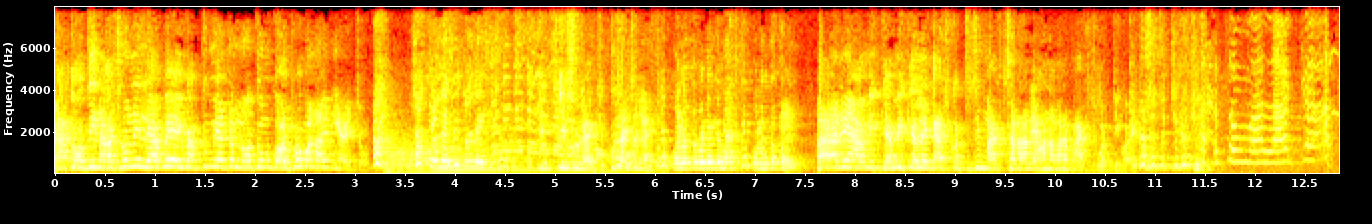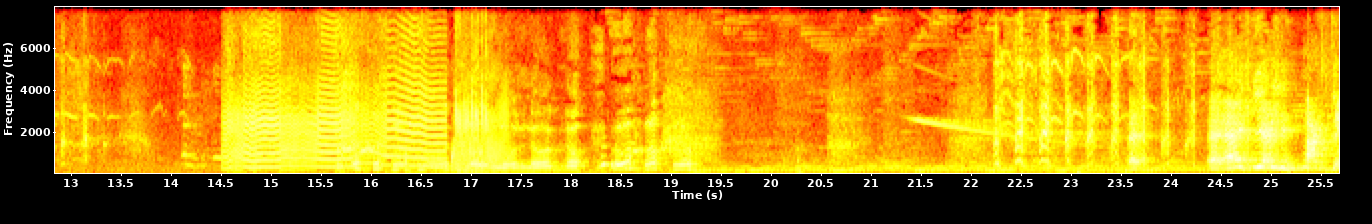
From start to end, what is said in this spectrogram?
এতদিন আসনি ল্যাবে এবার তুমি একটা নতুন গল্প বানাই নিয়ে আইছো। চলে এসে চলে এসেছি। কি- কি চলে আসছে কোথায় চলে আসছে পরে কবে ডেকে মাস্কটা পরেন তাড়াতাড়ি। আরে আমি কেমিক্যালে কাজ করতেছি মাস্ক ছাড়া আরে এখন আমার মাস্ক করতে ঠিক আছে ঠিক এই কি এলি? মাস্ক দে।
